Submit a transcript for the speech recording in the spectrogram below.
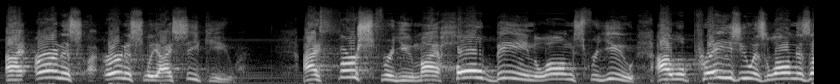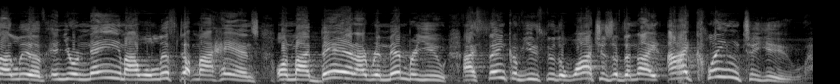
I earnest, earnestly I seek you. I thirst for you. My whole being longs for you. I will praise you as long as I live. In your name I will lift up my hands. On my bed I remember you. I think of you through the watches of the night. I cling to you.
